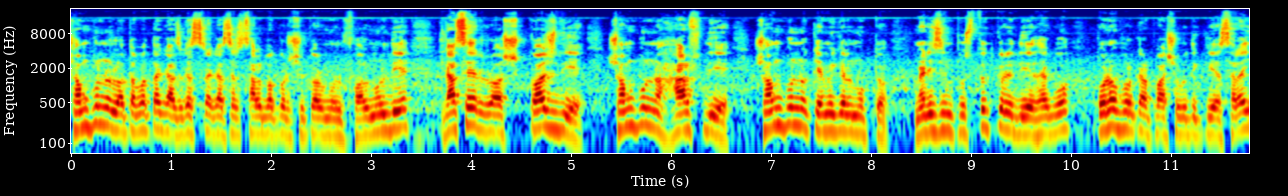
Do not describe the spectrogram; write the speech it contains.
সম্পূর্ণ লতাপাতা, গাছগাছরা, গাছের সালবাকর শিকড়মূল, ফলমূল দিয়ে, গাছের রস, কষ দিয়ে, সম্পূর্ণ হার্ফ দিয়ে, সম্পূর্ণ কেমিক্যাল মুক্ত মেডিসিন প্রস্তুত করে দিয়ে থাকব। কোনো প্রকার পার্শ্ব প্রতিক্রিয়া ছাড়াই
